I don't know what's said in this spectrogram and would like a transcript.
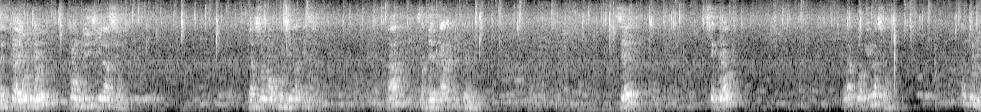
c'est un caillot de conglutination. Personne n'a posé la question. Hein? Ça déclare qui C'est C'est quoi? La coagulation. On dit le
